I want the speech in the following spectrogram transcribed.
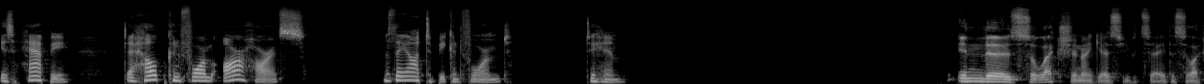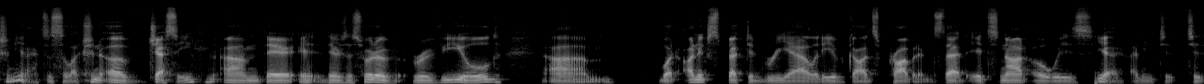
is happy to help conform our hearts as they ought to be conformed to him. In the selection, I guess you could say the selection. Yeah, it's a selection of Jesse. Um, there, it, there's a sort of revealed, um, what unexpected reality of God's providence. That it's not always. Yeah, I mean to to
